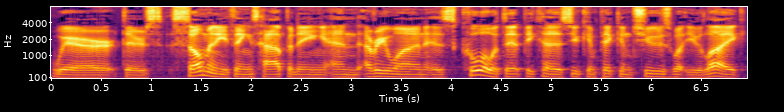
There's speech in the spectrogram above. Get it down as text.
where there's so many things happening and everyone is cool with it because you can pick and choose what you like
